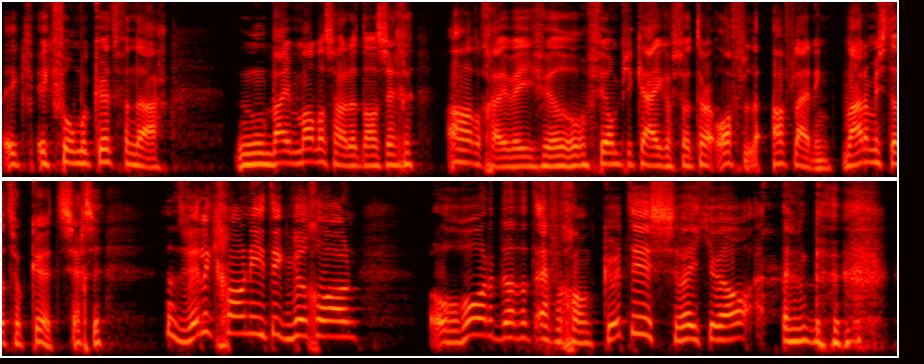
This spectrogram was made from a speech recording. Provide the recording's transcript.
eh, ik, ik voel me kut vandaag. Mm, Bij mannen zouden dan zeggen... oh, dan ga je weet je veel een filmpje kijken of zo ter afle- afleiding. Waarom is dat zo kut? Zegt ze, dat wil ik gewoon niet. Ik wil gewoon horen dat het even gewoon kut is, weet je wel.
